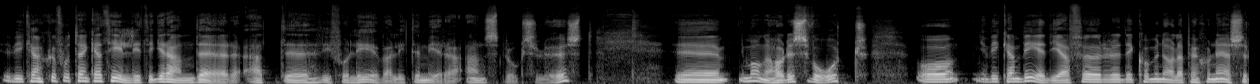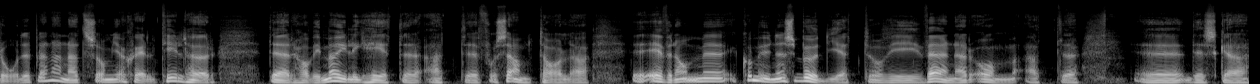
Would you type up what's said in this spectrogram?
Vi kanske får tänka till lite grann där att eh, vi får leva lite mera anspråkslöst. Många har det svårt och vi kan bedja för det kommunala pensionärsrådet bland annat som jag själv tillhör. Där har vi möjligheter att eh, få samtala eh, även om eh, kommunens budget och vi värnar om att det ska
